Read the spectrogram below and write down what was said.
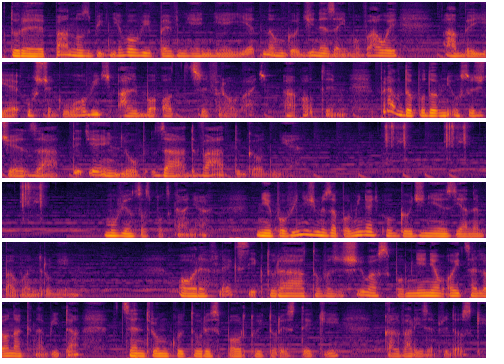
które panu Zbigniewowi pewnie nie jedną godzinę zajmowały, aby je uszczegółowić albo odcyfrować. A o tym prawdopodobnie usłyszycie za tydzień lub za dwa tygodnie. Mówiąc o spotkaniach, nie powinniśmy zapominać o godzinie z Janem Pawłem II o refleksji, która towarzyszyła wspomnieniom ojca Leona Knabita w Centrum Kultury, Sportu i Turystyki w Kalwarii Zebrzydowskiej.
